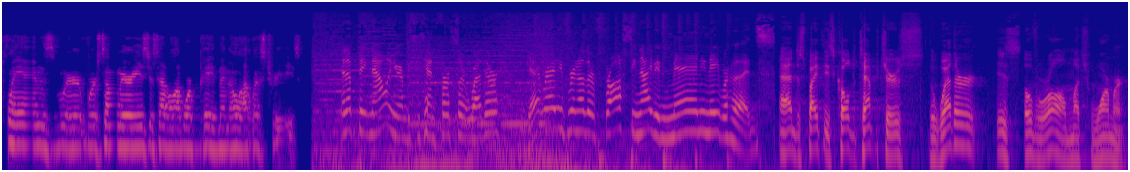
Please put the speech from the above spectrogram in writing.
plans where, where some areas just have a lot more pavement, a lot less trees. An update now on your NBC 10 First Alert weather. Get ready for another frosty night in many neighborhoods. And despite these colder temperatures, the weather is overall much warmer.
